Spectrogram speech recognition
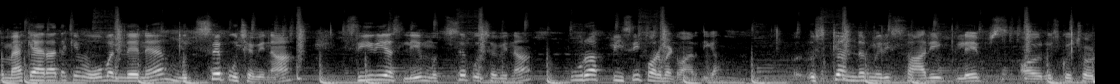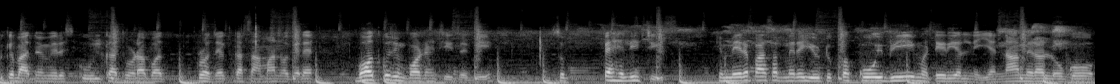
तो मैं कह रहा था कि वो बंदे ने मुझसे पूछे बिना सीरियसली मुझसे पूछे बिना पूरा पीसी फॉर्मेट मार दिया। और उसके अंदर मेरी सारी क्लिप्स और उसको छोड़ के बाद में मेरे स्कूल का थोड़ा बहुत प्रोजेक्ट का सामान वगैरह, बहुत कुछ इंपॉर्टेंट चीज़ें थी। सो पहली चीज़ कि मेरे पास अब मेरे यूट्यूब का कोई भी मटेरियल नहीं है, ना मेरा लोगो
